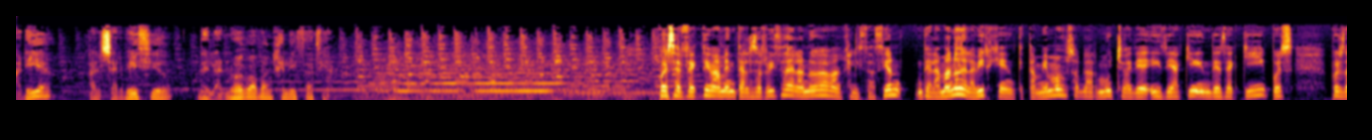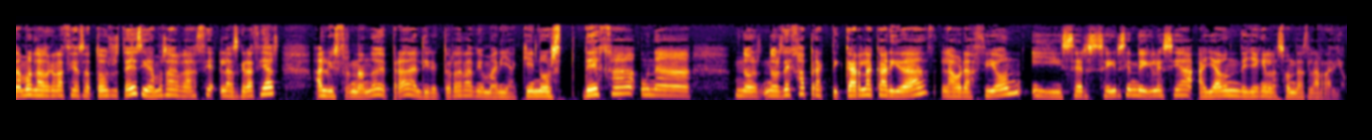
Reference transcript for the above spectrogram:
María al servicio de la nueva evangelización. Pues efectivamente, al servicio de la nueva evangelización de la mano de la Virgen, que también vamos a hablar mucho y de, aquí, desde aquí, pues, pues damos las gracias a todos ustedes y damos las gracias a Luis Fernando de Prada, el director de Radio María, que nos deja una nos, nos deja practicar la caridad, la oración y ser, seguir siendo iglesia allá donde lleguen las ondas de la radio.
